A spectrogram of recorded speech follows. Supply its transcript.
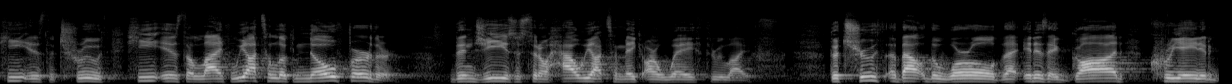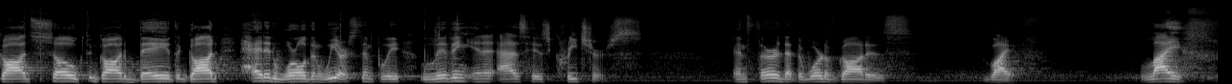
He is the truth, He is the life. We ought to look no further than Jesus to know how we ought to make our way through life. The truth about the world that it is a God created, God soaked, God bathed, God headed world, and we are simply living in it as His creatures. And third, that the Word of God is life. Life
